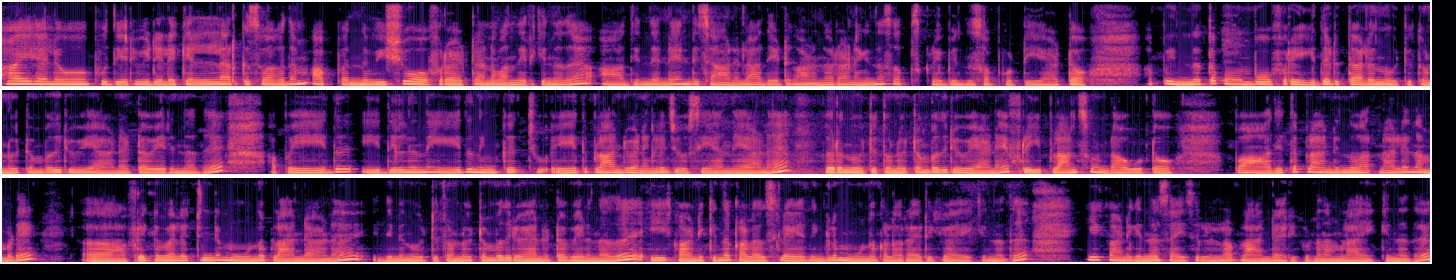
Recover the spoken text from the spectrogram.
Hi hello. പുതിയൊരു വീഡിയോയിലേക്ക് എല്ലാവർക്കും സ്വാഗതം. അപ്പം ഇന്ന് വിഷു ഓഫറായിട്ടാണ് വന്നിരിക്കുന്നത്. ആദ്യം തന്നെ എന്റെ ചാനൽ ആദ്യമായിട്ട് കാണുന്നവരാണെങ്കിൽ ഒന്ന് സബ്സ്ക്രൈബ് ചെയ്ത് സപ്പോർട്ട് ചെയ്യുക കേട്ടോ. അപ്പോൾ ഇന്നത്തെ കോംബോ ഓഫർ ഏതെടുത്താലും നൂറ്റി തൊണ്ണൂറ്റൊമ്പത് രൂപയാണ് കേട്ടോ വരുന്നത്. അപ്പോൾ ഏത് ഇതിൽ നിന്ന് ഏത് നിങ്ങൾക്ക് ഏത് പ്ലാന്റ് വേണമെങ്കിലും ചൂസ് ചെയ്യാവുന്നതാണ്. വെറും നൂറ്റി തൊണ്ണൂറ്റൊമ്പത് രൂപയാണ്. ഫ്രീ പ്ലാന്റ്സും ഉണ്ടാവും കേട്ടോ. അപ്പോൾ ആദ്യത്തെ പ്ലാന്റ് എന്ന് പറഞ്ഞാൽ നമ്മുടെ ആഫ്രിക്കൻ വയലറ്റിന്റെ മൂന്ന് പ്ലാന്റാണ്. ഇതിന് നൂറ്റി തൊണ്ണൂറ്റൊമ്പത് രൂപയാണ് കേട്ടോ വരുന്നത്. ഈ കാണിക്കുന്ന കളേഴ്സിൽ ഏതെങ്കിലും മൂന്ന് കളറായിരിക്കും അയക്കുന്നത്. ഈ കാണിക്കുന്ന സൈസിലുള്ള പ്ലാന്റ് ആയിരിക്കും നമ്മൾ അയക്കുന്നത്.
